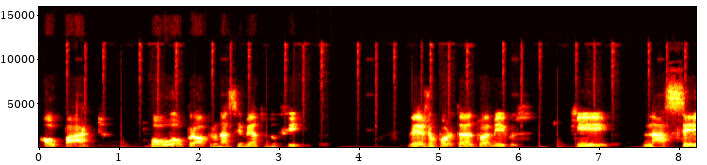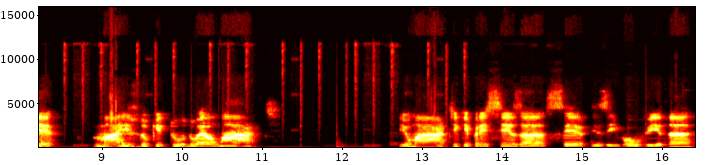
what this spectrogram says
ao parto ou ao próprio nascimento do filho. Vejam, portanto, amigos, que nascer, mais do que tudo, é uma arte. E uma arte que precisa ser desenvolvida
